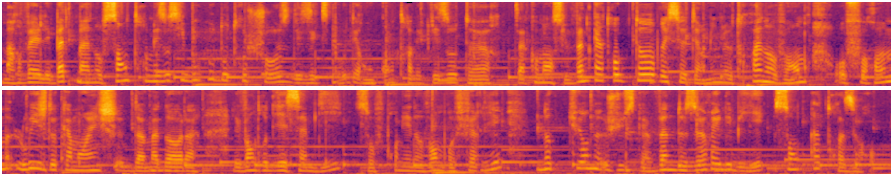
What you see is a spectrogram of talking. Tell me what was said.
Marvel et Batman au centre, mais aussi beaucoup d'autres choses, des expos, des rencontres avec les auteurs. Ça commence le 24 octobre et se termine le 3 novembre au forum Louis de Camões d'Amadora. Les vendredis et samedis, sauf 1er novembre férié, nocturne jusqu'à 22h et les billets sont à 3 euros.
